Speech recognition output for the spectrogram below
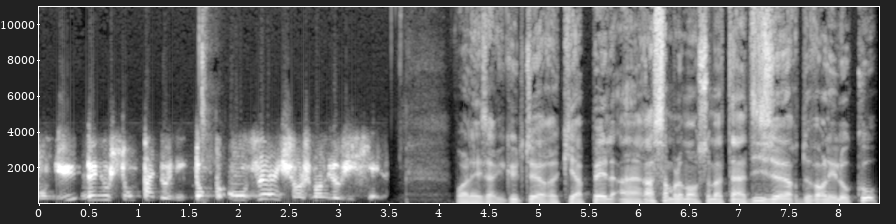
sont dues ne nous sont pas données. Donc on veut un changement de logiciel. Voilà les agriculteurs qui appellent à un rassemblement ce matin à 10h devant les locaux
